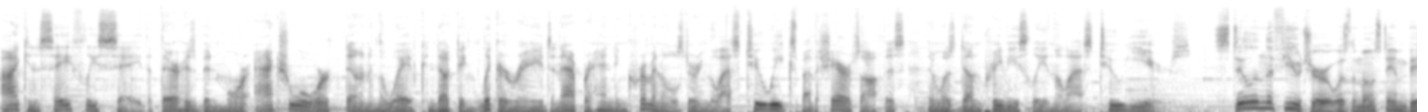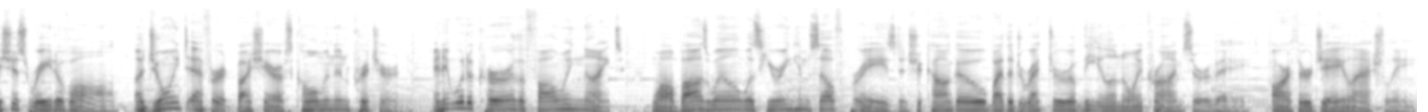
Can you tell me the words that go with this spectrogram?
I can safely say that there has been more actual work done in the way of conducting liquor raids and apprehending criminals during the last two weeks by the Sheriff's Office than was done previously in the last two years. Still in the future was the most ambitious raid of all, a joint effort by Sheriffs Coleman and Pritchard, and it would occur the following night while Boswell was hearing himself praised in Chicago by the director of the Illinois Crime Survey, Arthur J. Lashley.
